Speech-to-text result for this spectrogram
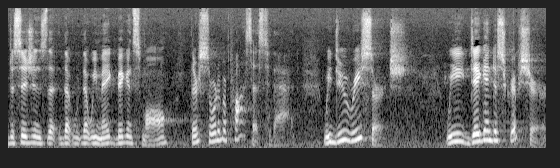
decisions that, that, that we make, big and small, there's sort of a process to that. We do research. We dig into Scripture.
